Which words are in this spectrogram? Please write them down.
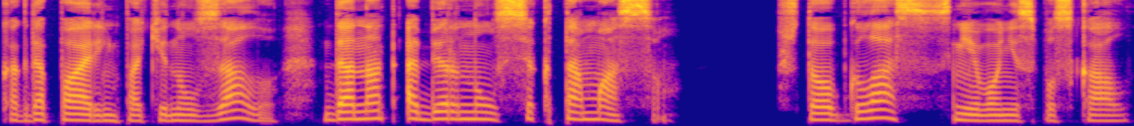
Когда парень покинул залу, Донат обернулся к Томасу. Чтоб глаз с него не спускал,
